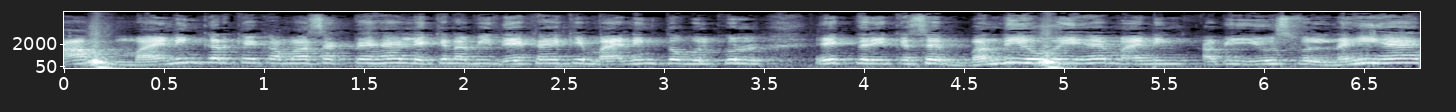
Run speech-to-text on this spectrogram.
आप माइनिंग करके कमा सकते हैं, लेकिन अभी देख रहे हैं कि माइनिंग तो बिल्कुल एक तरीके से बंद ही गई है माइनिंग अभी यूजफुल नहीं है।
